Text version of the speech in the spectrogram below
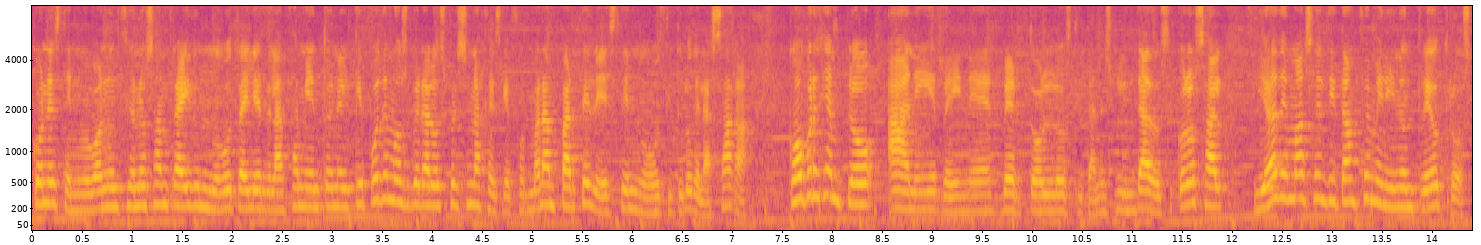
Con este nuevo anuncio nos han traído un nuevo tráiler de lanzamiento en el que podemos ver a los personajes que formarán parte de este nuevo título de la saga, como por ejemplo Annie, Reiner, Bertolt, los titanes blindados y Colosal y además el titán femenino entre otros,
